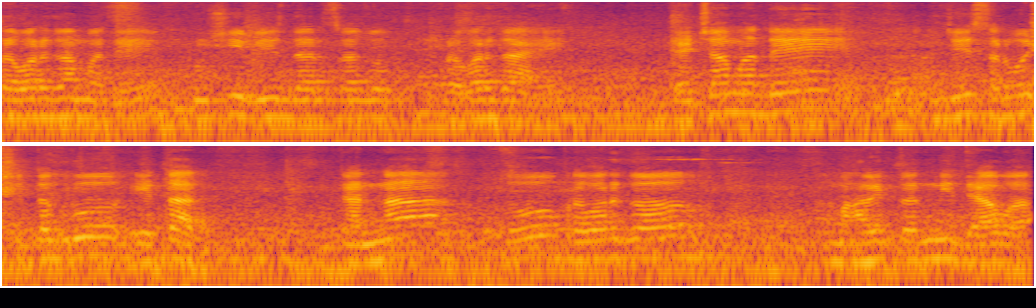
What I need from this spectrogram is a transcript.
प्रवर्गामध्ये कृषी वीज दरचा जो प्रवर्ग आहे त्याच्यामध्ये जे सर्व शीतगृह येतात त्यांना तो प्रवर्ग महावितरणनी द्यावा.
